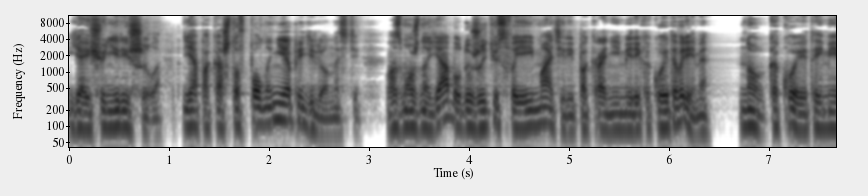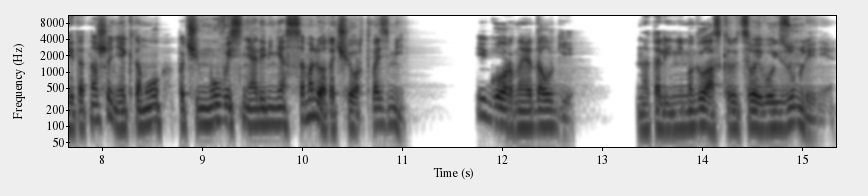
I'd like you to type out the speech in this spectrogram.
«Я еще не решила. Я пока что в полной неопределенности. Возможно, я буду жить у своей матери, по крайней мере, какое-то время. Но какое это имеет отношение к тому, почему вы сняли меня с самолета, черт возьми?» И горные долги. Натали не могла скрыть своего изумления.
